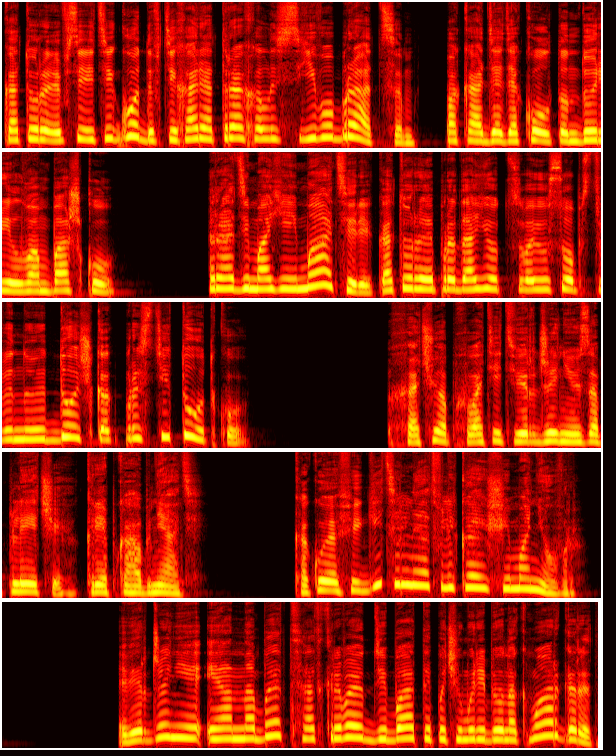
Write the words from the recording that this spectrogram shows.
которая все эти годы втихаря трахалась с его братцем, пока дядя Колтон дурил вам башку. Ради моей матери, которая продает свою собственную дочь как проститутку. Хочу обхватить Вирджинию за плечи, крепко обнять. Какой офигительный отвлекающий маневр. Вирджиния и Анна Бет открывают дебаты, почему ребенок Маргарет,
